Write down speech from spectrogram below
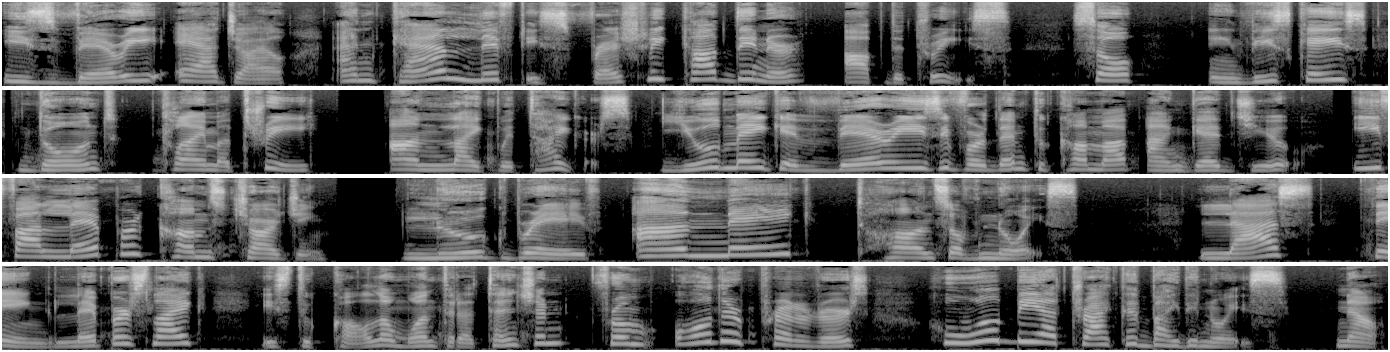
is very agile and can lift its freshly cut dinner up the trees. So, in this case, don't climb a tree. Unlike with tigers, you'll make it very easy for them to come up and get you. If a leopard comes charging, look brave and make tons of noise. Last thing leopards like is to call unwanted attention from other predators who will be attracted by the noise. Now,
